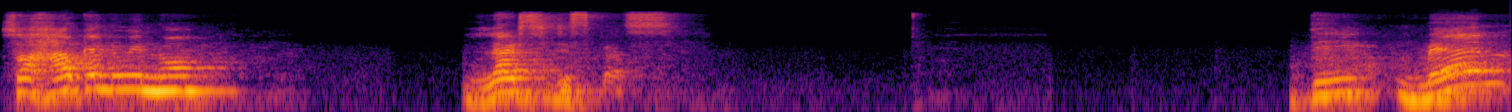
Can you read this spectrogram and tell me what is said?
So how can we know? Let's discuss. The main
